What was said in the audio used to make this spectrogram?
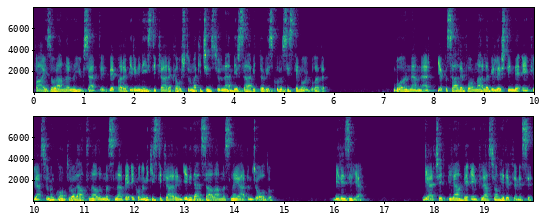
faiz oranlarını yükseltti ve para birimini istikrara kavuşturmak için sürünen bir sabit döviz kuru sistemi uyguladı. Bu önlemler, yapısal reformlarla birleştiğinde enflasyonun kontrol altına alınmasına ve ekonomik istikrarın yeniden sağlanmasına yardımcı oldu. Brezilya Gerçek plan ve enflasyon hedeflemesi.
